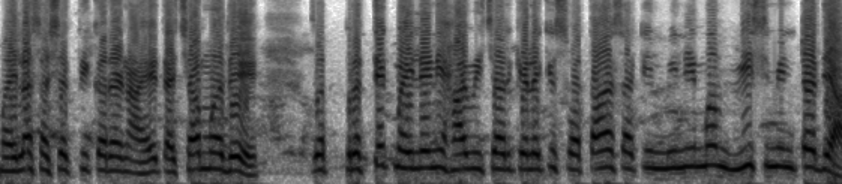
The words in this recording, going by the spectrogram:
महिला सशक्तीकरण आहे त्याच्यामध्ये जर प्रत्येक महिलेने हा विचार केला की स्वतःसाठी मिनिमम वीस मिनटं द्या.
